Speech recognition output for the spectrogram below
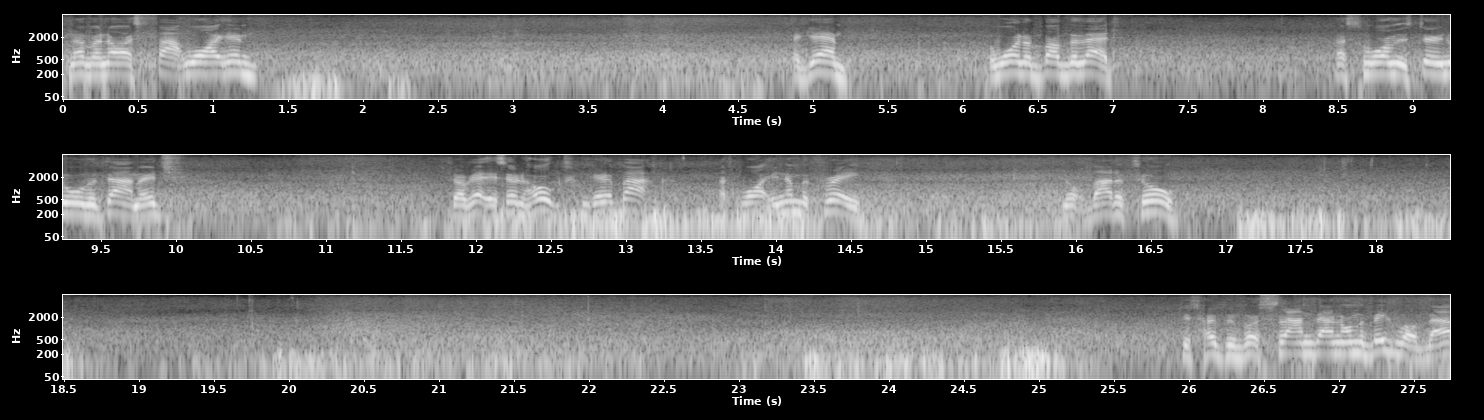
Another nice fat whiting. Again, the one above the lead. That's the one that's doing all the damage. So I'll get this unhooked and get it back. That's whitey number three. Not bad at all. Just hoping for a slam down on the big rod now.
